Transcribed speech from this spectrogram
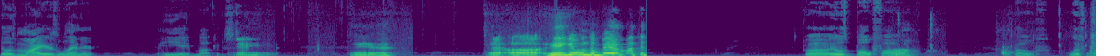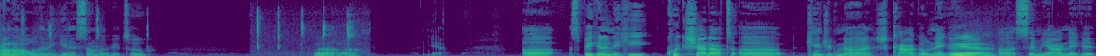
It was Meyers Leonard. He ate buckets. Too. Yeah. Uh, he ain't giving the about the. Well, it was both of them. Both with Kelly Uh. Olynyk getting some of it too. Uh, Yeah. Uh, speaking of the Heat, quick shout out to uh Kendrick Nunn, Chicago nigga, Yeah. uh Simeon nigga.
